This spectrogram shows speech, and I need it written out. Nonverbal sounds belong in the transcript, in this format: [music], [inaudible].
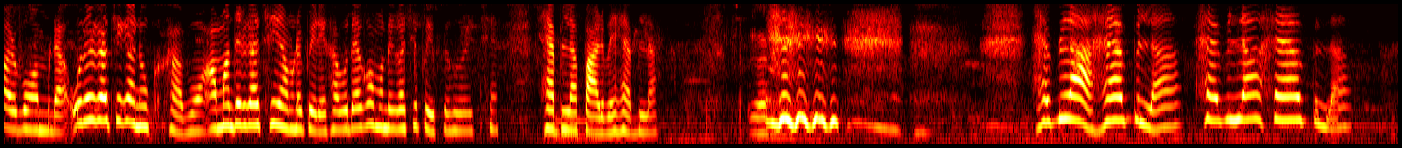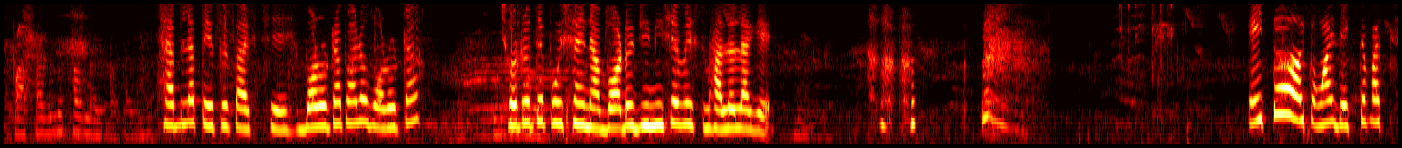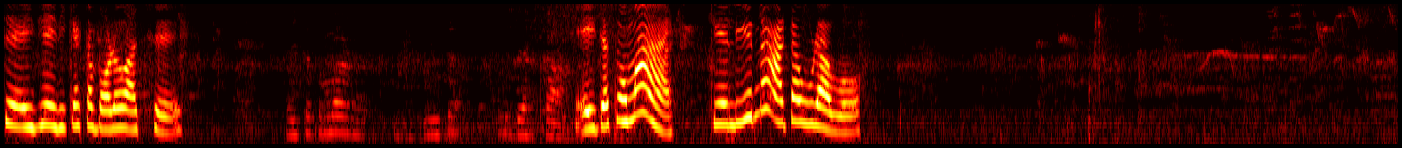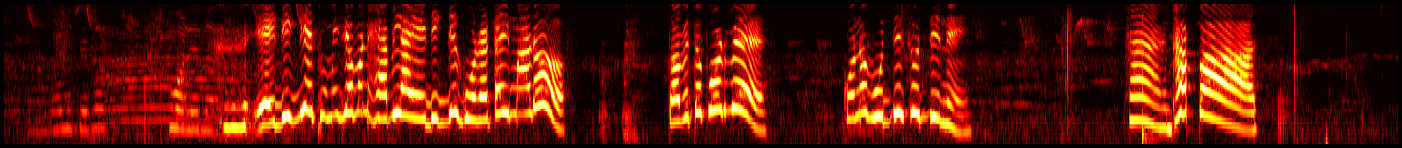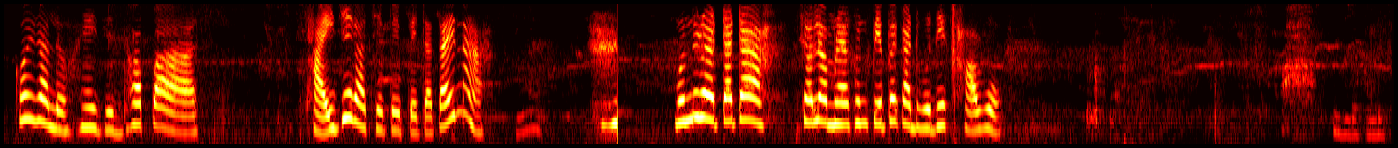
পারব আমরা। ওদের কাছে কেন খাব? আমাদের কাছেই আমরা পেরে খাব। দেখো আমাদের কাছে পেঁপে হয়েছে। হ্যাবলা পারবে হ্যাবলা। হ্যাবলা হ্যাবলা হ্যাবলা হ্যাবলা। হ্যাবলা পেঁপে পারছে। বড়টা পারো বড়টা? ছোটতে পোষায় না বড় জিনিসে বেশ ভালো লাগে। এই তো তোমায় দেখতে পাচ্ছে। এই যে এদিকে একটা বড় আছে। এইটা তোমার? কেলিয়ে না আটা উড়াবো? [laughs] এই দিক দিয়ে তুমি যেমন হ্যাবলা এই দিক দিয়ে গোড়াটাই মারো। তবে তো পড়বে। কোনো বুদ্ধি শুদ্ধি নেই। হ্যাঁ ধাপাস। কই গেল? এই যে ধপাস। সাইজের আছে পেঁপেটা, তাই না? বন্ধুরা টাটা। চলো আমরা এখন পেঁপে কাটবো দিয়ে খাব।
